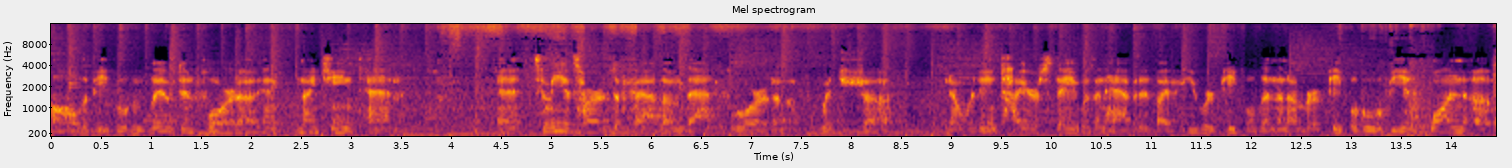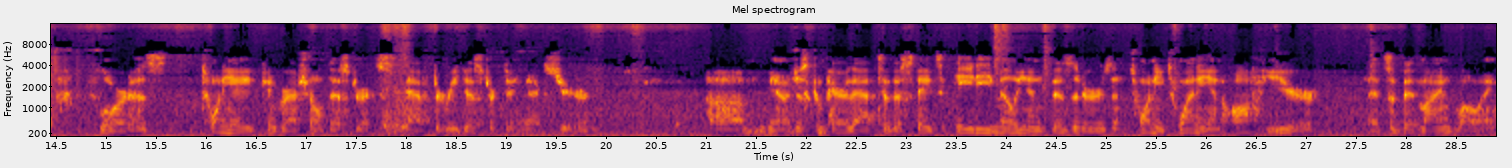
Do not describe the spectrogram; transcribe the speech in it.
all the people who lived in Florida in 1910. And to me, it's hard to fathom that Florida, which uh, you know, where the entire state was inhabited by fewer people than the number of people who will be in one of Florida's 28 congressional districts after redistricting next year. Um, you know, just compare that to the state's 80 million visitors in 2020, an off year. It's a bit mind blowing.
